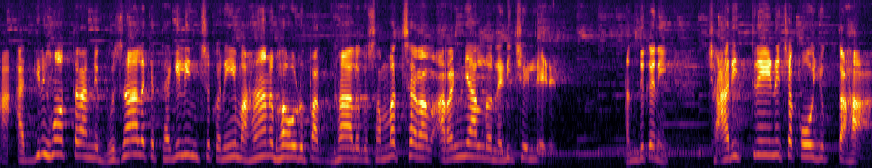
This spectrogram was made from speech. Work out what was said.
ఆ అగ్నిహోత్రాన్ని భుజాలకి తగిలించుకొని మహానుభావుడు పద్నాలుగు సంవత్సరాల అరణ్యాల్లో నడిచి వెళ్ళాడు అందుకని చారిత్రేణి చకోయుక్త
